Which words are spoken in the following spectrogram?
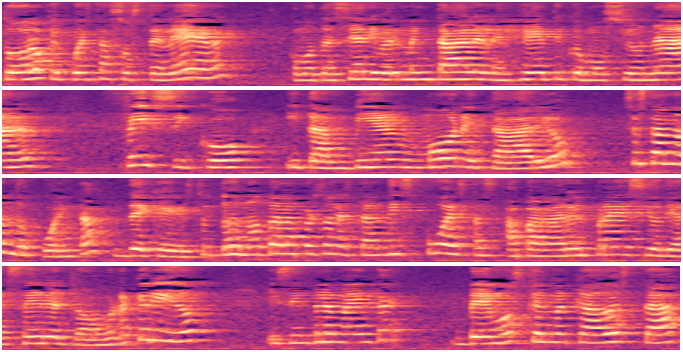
todo lo que cuesta sostener, como te decía, a nivel mental, energético, emocional, físico y también monetario se están dando cuenta de que esto, entonces no todas las personas están dispuestas a pagar el precio de hacer el trabajo requerido y simplemente vemos que el mercado está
